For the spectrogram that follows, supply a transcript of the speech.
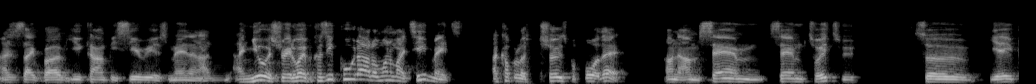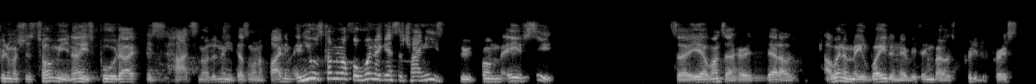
I was just like, "Bro, you can't be serious, man." And I, I knew it straight away because he pulled out on one of my teammates a couple of shows before that on um Sam Sam Toitu. So yeah, he pretty much just told me, you know, he's pulled out. His heart's not in it. He doesn't want to fight him, and he was coming off a win against a Chinese dude from AFC. So yeah, once I heard that, I was I went and made weight and everything, but I was pretty depressed.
